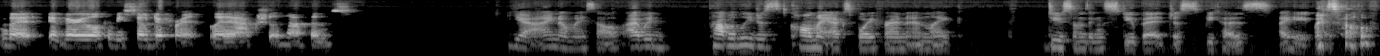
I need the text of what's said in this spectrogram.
but it very well could be so different when it actually happens yeah, I know myself. I would probably just call my ex boyfriend and like do something stupid just because I hate myself.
